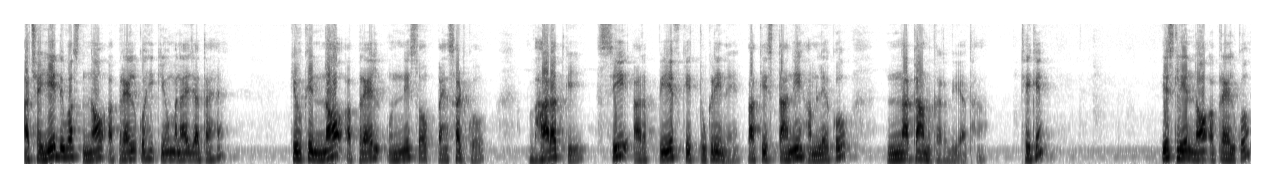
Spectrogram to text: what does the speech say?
अच्छा ये दिवस 9 अप्रैल को ही क्यों मनाया जाता है? क्योंकि 9 अप्रैल 1965 को भारत की सीआरपीएफ की टुकड़ी ने पाकिस्तानी हमले को नाकाम कर दिया था, ठीक है? इसलिए 9 अप्रैल को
